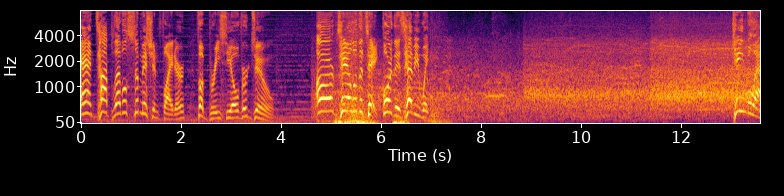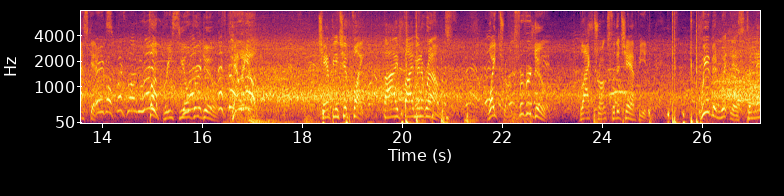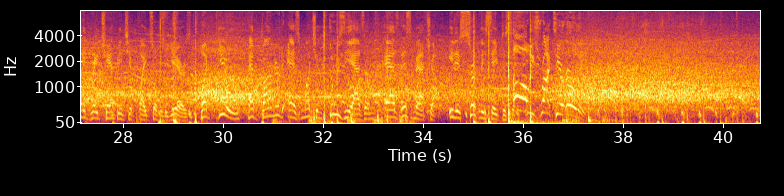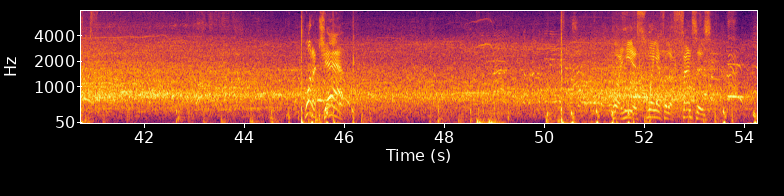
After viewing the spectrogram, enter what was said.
and top-level submission fighter, Fabricio Werdum. Our tale of the tape for this heavyweight. Cain Velasquez. There you go, first round, you ready? Fabricio You ready? Werdum. Let's go. Here we go. Championship fight. Five five-minute rounds. White trunks for Werdum. Black trunks for the champion. We have been witness to many great championship fights over the years, but few have garnered as much enthusiasm as this matchup. It is certainly safe to say. Oh, he's rocked here early. What a jab! Boy, he is swinging for the fences.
